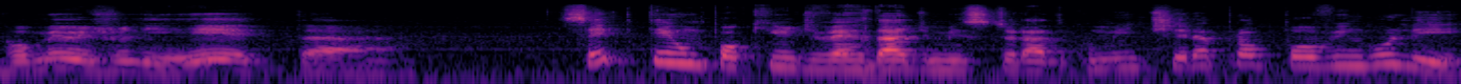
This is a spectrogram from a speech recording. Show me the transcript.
Romeu e Julieta. Sempre tem um pouquinho de verdade misturado com mentira para o povo engolir.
